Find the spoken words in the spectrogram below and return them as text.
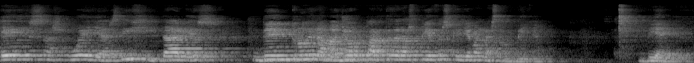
esas huellas digitales dentro de la mayor parte de las piezas que llevan la estampilla. Bien.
